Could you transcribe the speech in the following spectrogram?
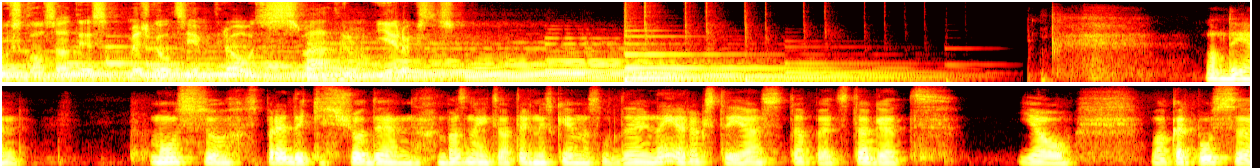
Jūs klausāties Meškāļu draugas svētkrājuma ierakstus. Labdien! Mūsu sprediķis šodien baznīcā tehnisku iemeslu dēļ neierakstījās, tāpēc tagad jau vakar pusē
